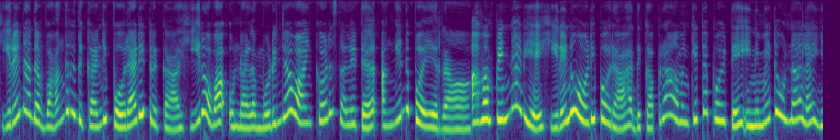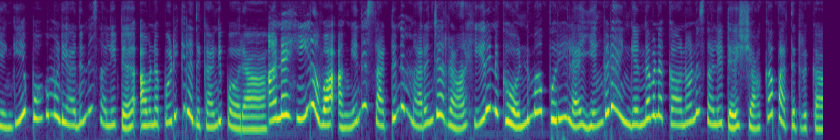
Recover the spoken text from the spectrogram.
ஹீரோயின் அதை வாங்குறதுக்காண்டி போராடிட்டு இருக்கா ஹீரோவா உன்னால முடிஞ்சா வாங்கிக்கோன்னு சொல்லிட்டு அங்கிருந்து போயிடுறான். அவன் பின்னாடியே ஹீரோனும் ஓடி போறா. அதுக்கப்புறம் அவன் கிட்ட போயிட்டு இனிமேட்டு உன்னால எங்கேயும் போக முடியாதுன்னு சொல்லிட்டு அவனை பிடிக்கிறதுக்காண்டி போறா. ஆனா ஹீரோவா அங்கிருந்து சட்டுன்னு மறைஞ்சிடுறான். ஹீரோனுக்கு ஒண்ணுமா புரியல. எங்கடா இங்க இருந்தவனை காணோம்னு சொல்லிட்டு ஷாக்கா பார்த்துட்டு இருக்கா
